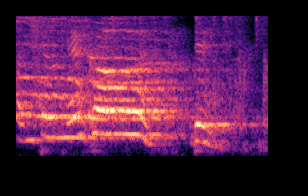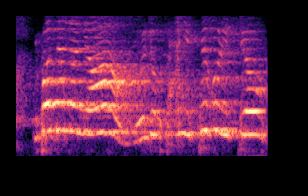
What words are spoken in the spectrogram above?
감사합니다. 웰컴. 네. 이번에는요, 요즘 많이 뜨고 있죠?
